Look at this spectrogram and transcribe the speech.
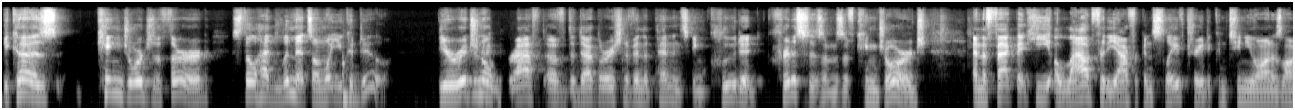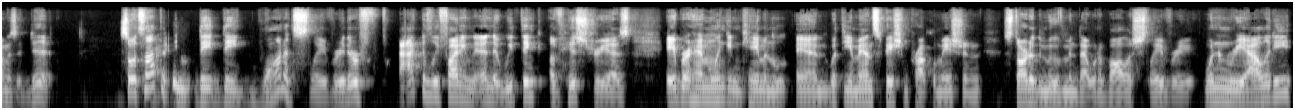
Because king george iii still had limits on what you could do the original draft of the declaration of independence included criticisms of king george and the fact that he allowed for the african slave trade to continue on as long as it did so it's not Right. that they, they they wanted slavery; they were f- actively fighting to end it. We think of history as Abraham Lincoln came and and with the Emancipation Proclamation started the movement that would abolish slavery. When in reality,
